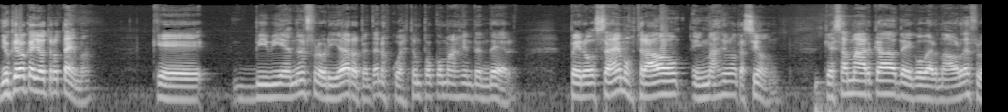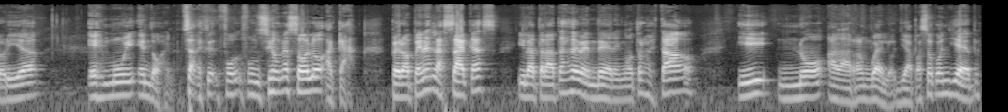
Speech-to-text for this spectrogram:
Yo creo que hay otro tema que viviendo en Florida de repente nos cuesta un poco más entender, pero se ha demostrado en más de una ocasión que esa marca de gobernador de Florida es muy endógena. O sea, funciona solo acá, pero apenas la sacas y la tratas de vender en otros estados y no agarran vuelo. Ya pasó con Jeb,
